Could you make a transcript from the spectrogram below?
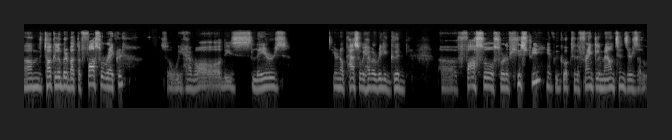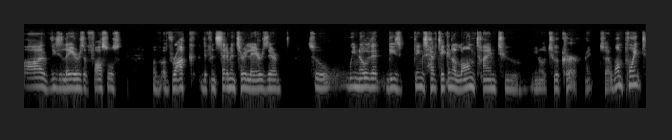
um, talk a little bit about the fossil record. So we have all these layers. Here in El Paso, we have a really good fossil sort of history. If we go up to the Franklin Mountains, there's a lot of these layers of fossils of, of rock, different sedimentary layers there. So we know that these things have taken a long time to, you know, to occur, right? So at one point,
